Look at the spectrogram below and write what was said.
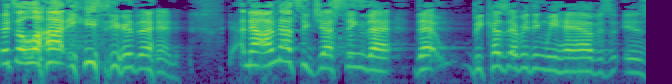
It's a lot easier then. Now, I'm not suggesting that, that because everything we have is, is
